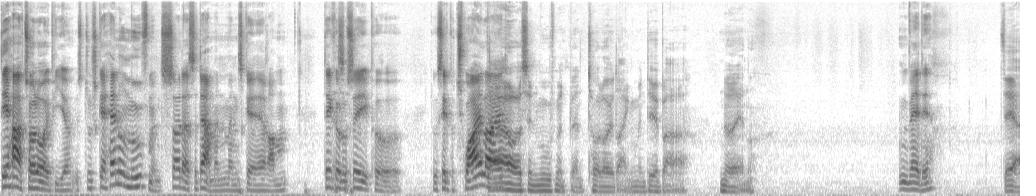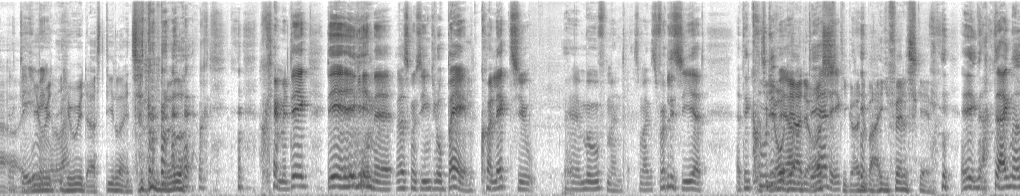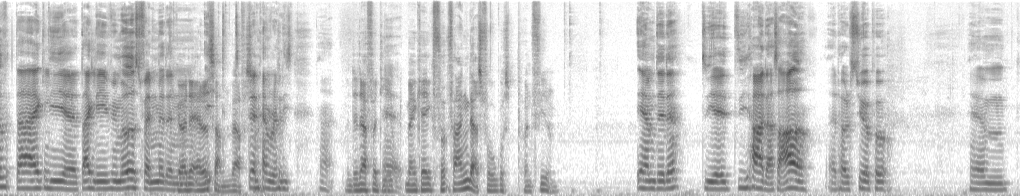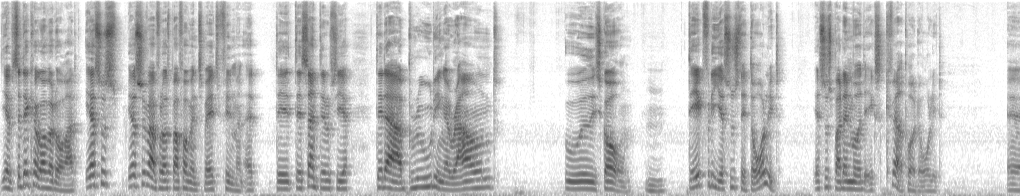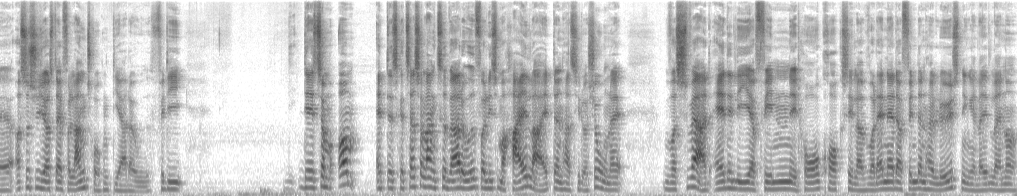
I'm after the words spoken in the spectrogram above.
Det har 12-årige piger. Hvis du skal have nogle movements, så er det altså der, man, man skal ramme. Det kan Altså- du se på, du kan se det på der Twilight. er også en movement blandt 12-årige drenge, men det er bare noget andet. Hvad er det? Det er, Er det gaming, Huey? Huey, der stiller ind til den bløder. Okay, men det er ikke, det er ikke en, øh, hvad skal man sige, en global, kollektiv øh, movement. Altså man kan selvfølgelig sige, at, at det kunne altså, det jo, være, det er det, det også. er det ikke. De gør det bare ikke i fællesskab. Der, er ikke noget, der er ikke lige, øh, der er ikke lige, vi mødes fandme den, De gør det alle sammen hver for den sig. her release. Men det er derfor, de, Ja. man kan ikke fange deres fokus på en film. Jamen det er det. De, øh, de har deres eget at holde styr på. Øhm, ja, så det kan godt være, du har ret. Jeg synes, jeg synes i hvert fald også bare for at vende tilbage til filmen, at det, det er sandt det, du siger. Det der brooding around ude i skoven, Mm. det er ikke fordi, jeg synes, det er dårligt. Jeg synes bare, den måde, det er eksekveret på, er dårligt. Øh, og så synes jeg også, det er for langtrukken, de er derude. Fordi det er som om, at det skal tage så lang tid at være derude for ligesom at highlight den her situation af, hvor svært er det lige at finde et hårdkroks, eller hvordan er det at finde den her løsning, eller et eller andet.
